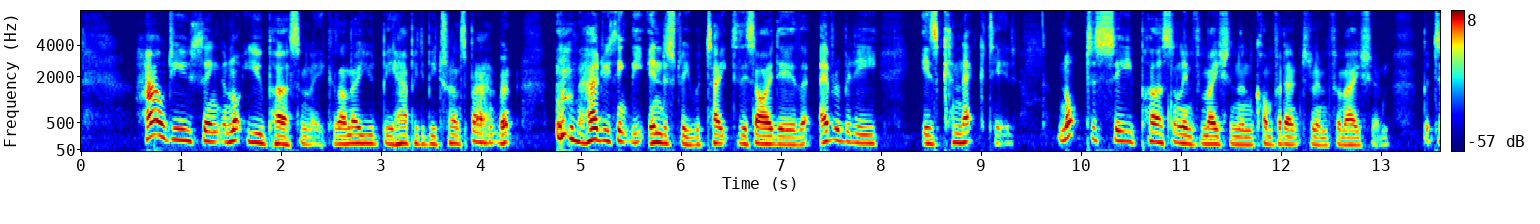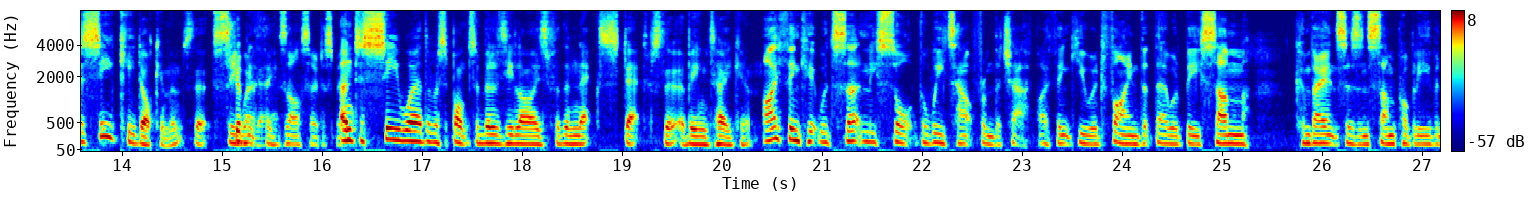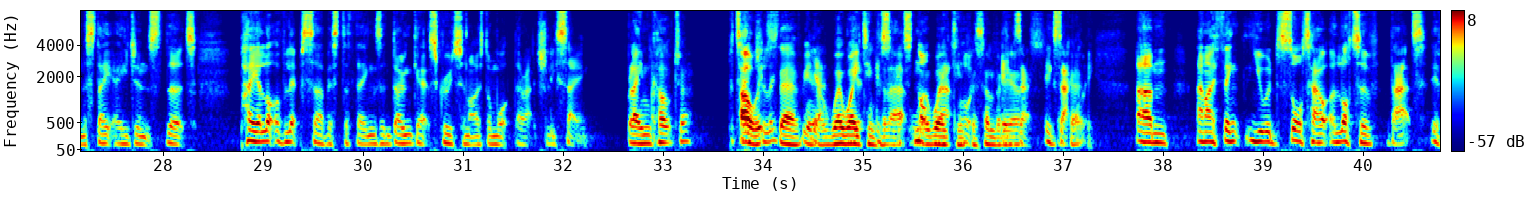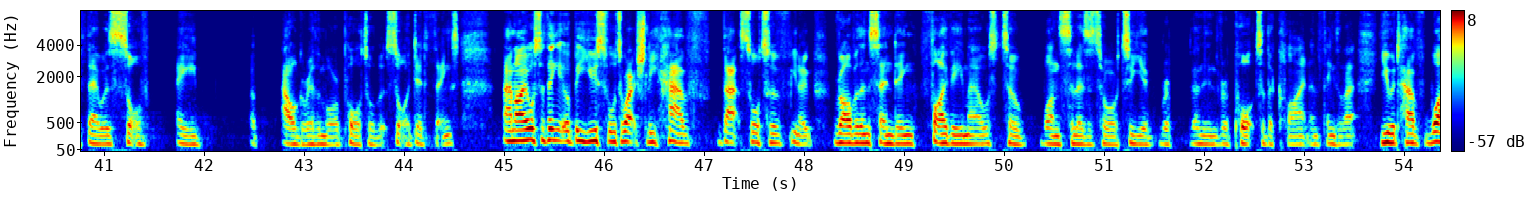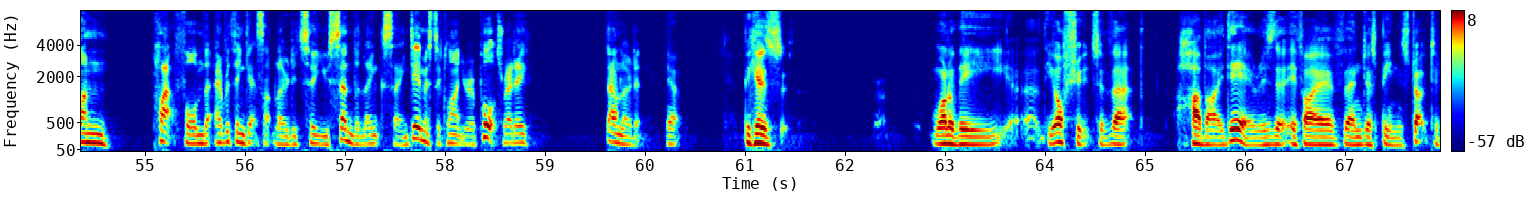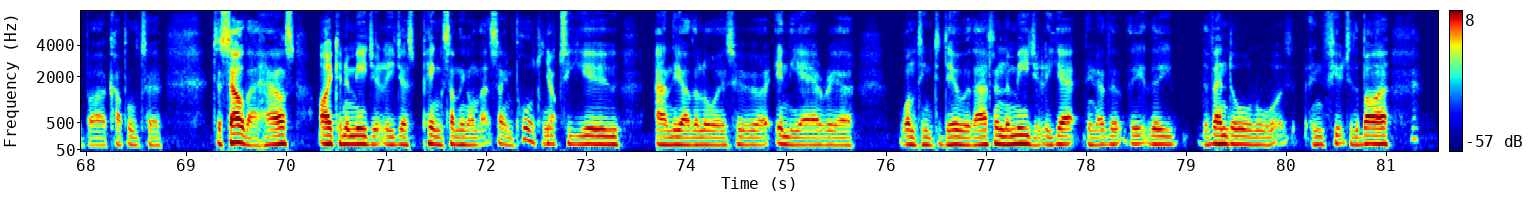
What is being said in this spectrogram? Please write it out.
How do you think, and not you personally, because I know you'd be happy to be transparent, but how do you think the industry would take to this idea that everybody is connected, not to see personal information and confidential information, but to see key documents that see should where be there, things are so to speak and to see where the responsibility lies for the next steps that are being taken? I think it would certainly sort the wheat out from the chaff. I think you would find that there would be some conveyancers and some probably even estate agents that pay a lot of lip service to things and don't get scrutinised on what they're actually saying. Blame culture? Oh, it's there. You know, Yeah. we're waiting for that. it's we're not that waiting for somebody Exac- else. Okay. Um, and I think you would sort out a lot of that if there was sort of a, a algorithm or a portal that sort of did things. And I also think it would be useful to actually have that sort of, you know, rather than sending five emails to one solicitor or to your and then report to the client and things like that, you would have one platform that everything gets uploaded to. You send the link saying, "Dear Mr. Client, your report's ready. Download it." Yeah. because one of the uh, the offshoots of that hub idea is that if I have then just been instructed by a couple to to sell their house, I can immediately just ping something on that same portal Yep. to you and the other lawyers who are in the area wanting to deal with that, and immediately get you know the the the, the vendor or in future the buyer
